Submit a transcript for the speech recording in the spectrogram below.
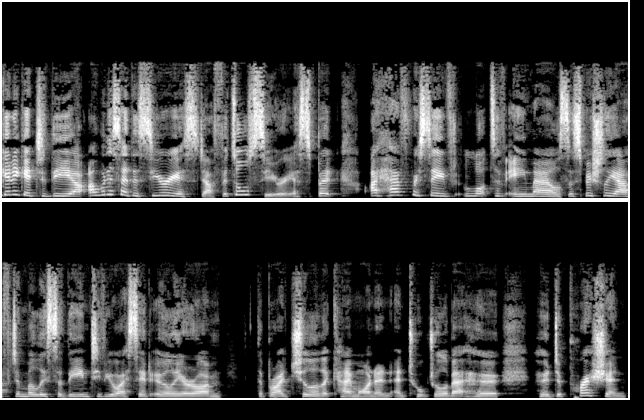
going to get to the, uh, I want to say the serious stuff. It's all serious, but I have received lots of emails, especially after Melissa, the interview I said earlier on, the Bridechilla that came on and, and talked all about her, her depression.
